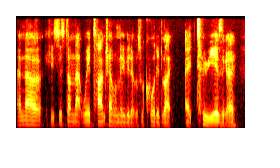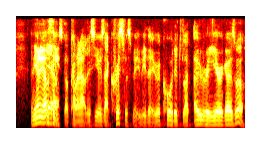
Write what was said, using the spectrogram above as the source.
and now he's just done that weird time travel movie that was recorded like eight, two years ago. And the only other Yeah. thing he's got coming out this year is that Christmas movie that he recorded like over a year ago as well.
